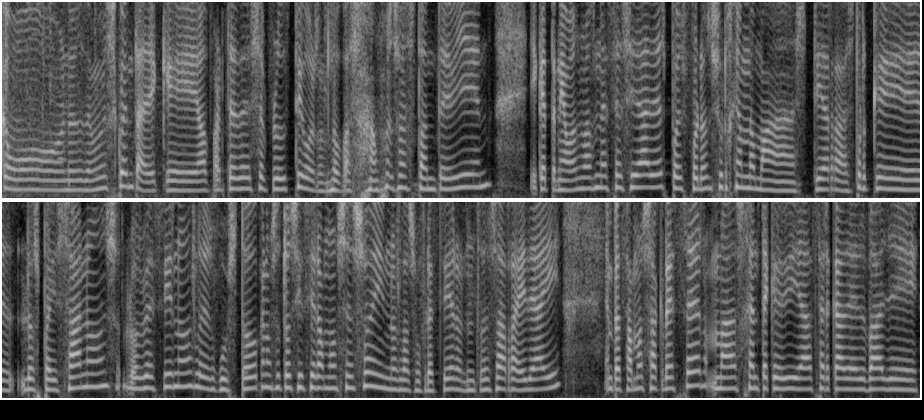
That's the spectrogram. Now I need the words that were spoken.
Como nos demos cuenta de que aparte de ser productivos nos lo pasábamos bastante bien y que teníamos más necesidades, pues fueron surgiendo más tierras, porque los paisanos, los vecinos, les gustó que nosotros hiciéramos eso y nos las ofrecieron. Entonces a raíz de ahí empezamos a crecer, más gente que vivía cerca del valle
